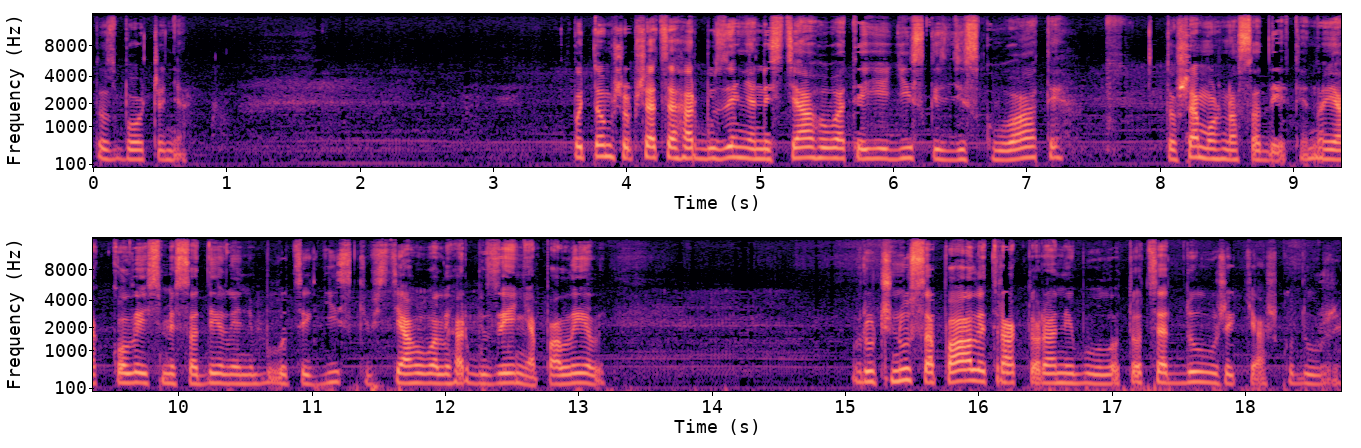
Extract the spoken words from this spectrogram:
то збочення. Потім, щоб ще це гарбузиня не стягувати, її диски здіскувати, то ще можна садити. Ну як колись ми садили, не було цих дисків, стягували гарбузиня, палили. Вручну сапали, трактора не було, то це дуже тяжко, дуже.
